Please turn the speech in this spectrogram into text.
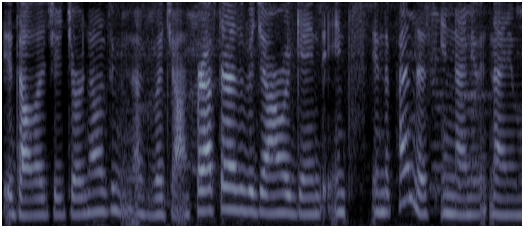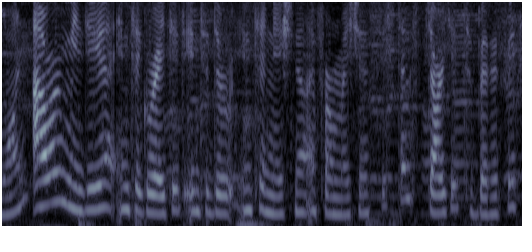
ideology journalism in Azerbaijan. But after Azerbaijan regained its independence in 1991, our media integrated into the international information system started to benefit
